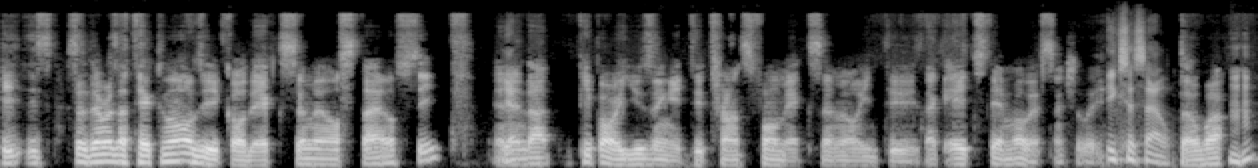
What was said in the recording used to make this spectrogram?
if it's, so there was a technology called XML style sheet, and Yeah. that people are using it to transform XML into like HTML essentially. XSL. So what? Mhm.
